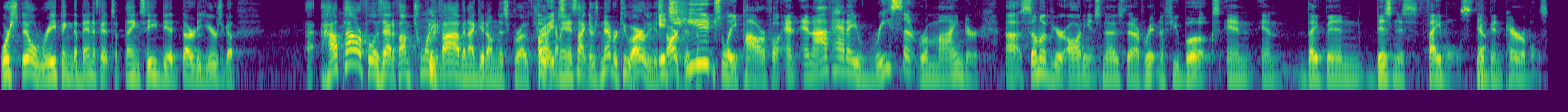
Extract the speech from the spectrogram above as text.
we're still reaping the benefits of things he did 30 years ago. How powerful is that if I'm 25 and I get on this growth track? I mean, it's like there's never too early to It's start this. hugely powerful, and and I've had a recent reminder. Uh, some of your audience knows that I've written a few books, and and they've been business fables. They've Yeah. been parables.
